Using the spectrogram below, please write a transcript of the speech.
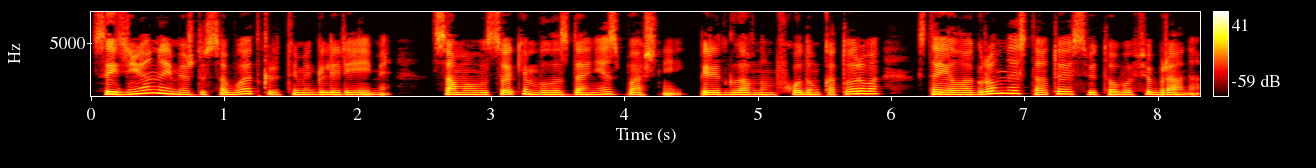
соединенные между собой открытыми галереями. Самым высоким было здание с башней, перед главным входом которого стояла огромная статуя святого Фибрана,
